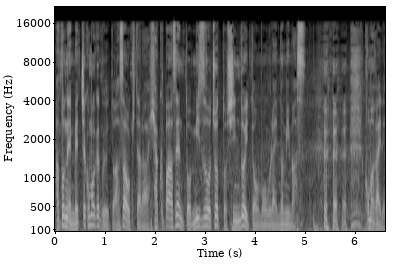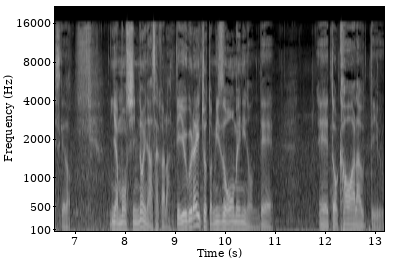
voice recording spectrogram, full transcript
あとね、めっちゃ細かく言うと、朝起きたら100%水をちょっとしんどいと思うぐらい飲みます。細かいですけど。いや、もうしんどいな、朝からっていうぐらいちょっと水を多めに飲んで、えっ、ー、と、顔洗うっていう。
